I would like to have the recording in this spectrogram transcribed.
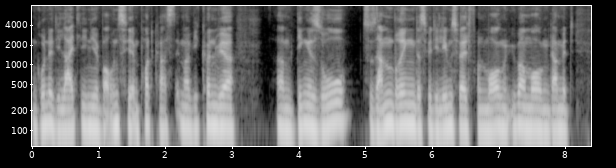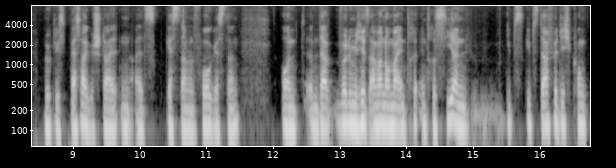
im Grunde die Leitlinie bei uns hier im Podcast immer, wie können wir ähm, Dinge so zusammenbringen, dass wir die Lebenswelt von morgen und übermorgen damit möglichst besser gestalten als gestern und vorgestern. Und ähm, da würde mich jetzt einfach nochmal inter interessieren, gibt es da für dich konkret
